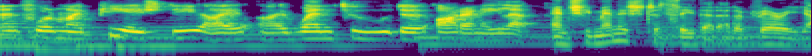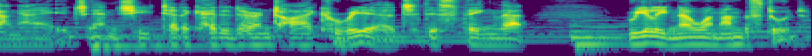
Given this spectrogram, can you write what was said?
And for my PhD, I, I went to the RNA lab. And she managed to see that at a very young age. And she dedicated her entire career to this thing that really no one understood.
